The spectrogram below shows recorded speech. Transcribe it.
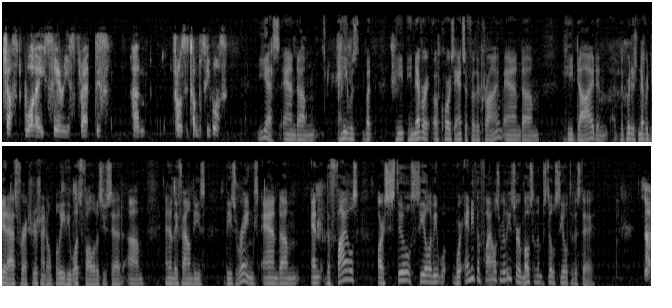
just what a serious threat this um, Francis Tumblety was. Yes, and um, and he was, but he he never, of course, answered for the crime, and um, he died. And the British never did ask for extradition. I don't believe he was followed, as you said. Um, and then they found these these rings, and um, and the files are still sealed. I mean, w- were any of the files released, or are most of them still sealed to this day? No,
